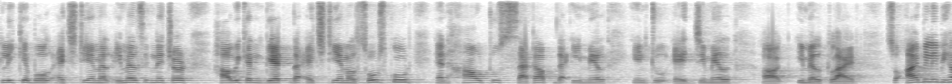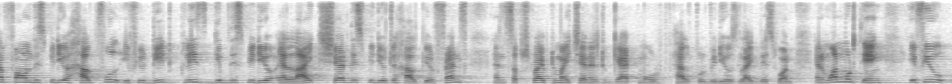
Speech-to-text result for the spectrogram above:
clickable HTML email signature how we can get the HTML source code and how to set up the email into a Gmail uh, email client so I believe you have found this video helpful. If you did, please give this video a like, share this video to help your friends and subscribe to my channel to get more helpful videos like this one. And one more thing, if you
